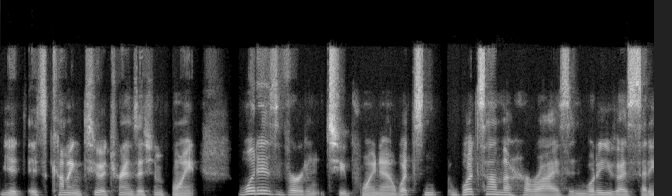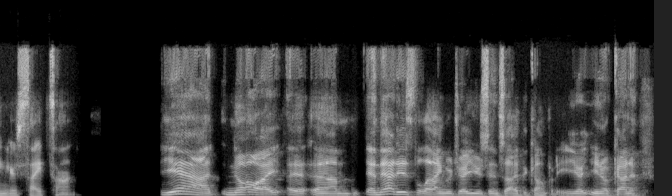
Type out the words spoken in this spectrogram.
it's coming to a transition point. What is verdant 2.0 what's what's on the horizon? What are you guys setting your sights on yeah, no, I um, and that is the language I use inside the company. You, you know, kind of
